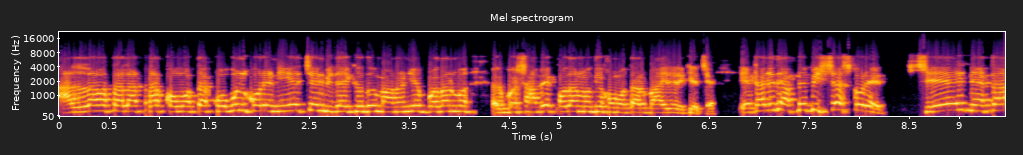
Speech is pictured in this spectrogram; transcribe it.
আল্লাহ তালা তার ক্ষমতা কবুল করে নিয়েছেন বিদায় কিন্তু মাননীয় প্রধানমন্ত্রী সাবেক প্রধানমন্ত্রী ক্ষমতার বাইরে রেখেছে। এটা যদি আপনি বিশ্বাস করেন, সেই নেতা,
